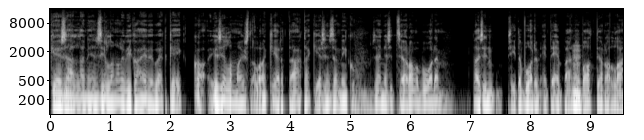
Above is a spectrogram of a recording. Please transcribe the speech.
kesällä, niin silloin oli vika heavyweight keikka ja silloin mä just aloin kiertää, tai kiersin sen, niin sen ja sitten seuraavan vuoden, tai siitä vuoden eteenpäin Mm. Baltiaralla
